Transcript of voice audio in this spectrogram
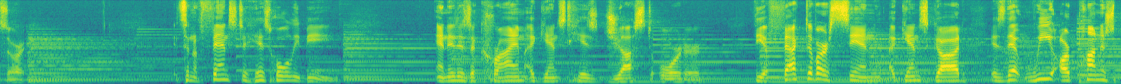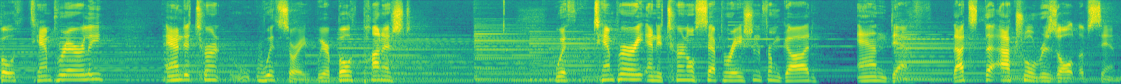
Sorry. It's an offense to his holy being, and it is a crime against his just order. The effect of our sin against God is that we are punished both temporarily and eternal with sorry, we are both punished with temporary and eternal separation from God and death. That's the actual result of sin.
